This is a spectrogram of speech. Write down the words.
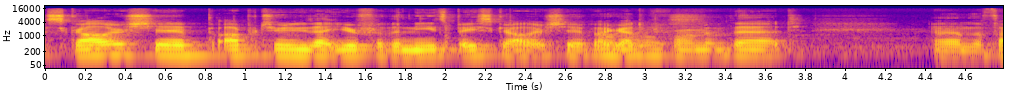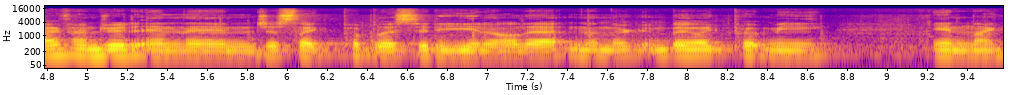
scholarship opportunity that year for the needs based scholarship. I Oh, got to perform at that. Um, the five hundred and then just like publicity and all that, and then they're they like put me in like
